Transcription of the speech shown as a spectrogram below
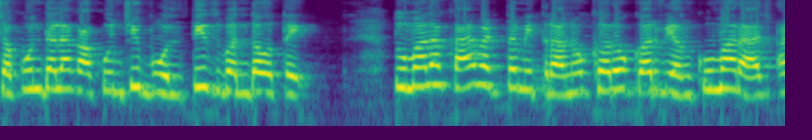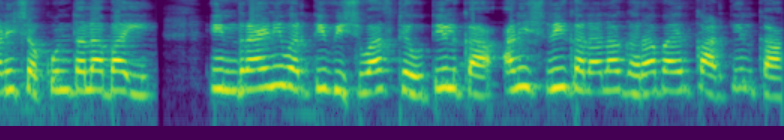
शकुंतला काकूंची बोलतीच बंद होते. तुम्हाला काय वाटतं मित्रांनो? खरोखर व्यंकू महाराज आणि शकुंतलाबाई इंद्रायणीवरती विश्वास ठेवतील का आणि श्रीकलाला घराबाहेर काढतील का?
